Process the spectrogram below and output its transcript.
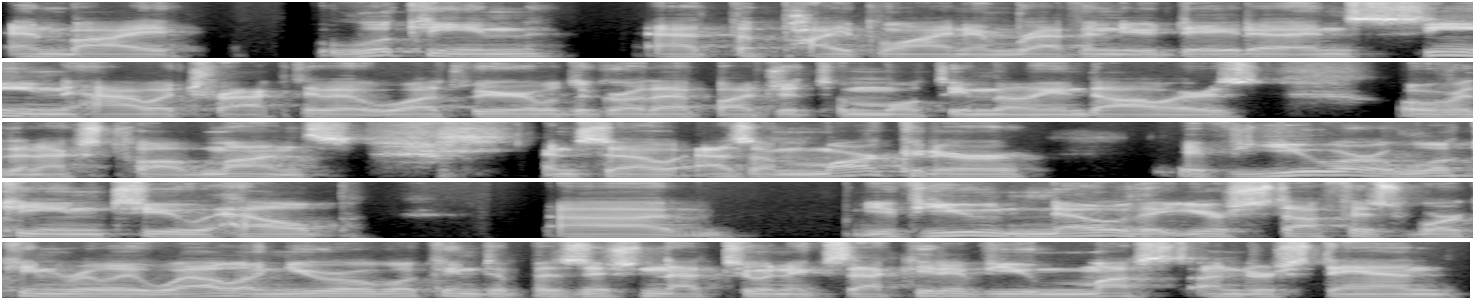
And by looking at the pipeline and revenue data and seeing how attractive it was, we were able to grow that budget to multi million dollars over the next 12 months. And so, as a marketer, if you are looking to help, uh, if you know that your stuff is working really well and you are looking to position that to an executive, you must understand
